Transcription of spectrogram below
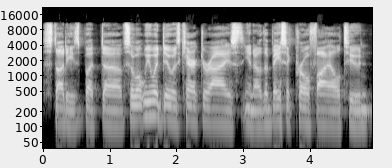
studies. But uh, so what we would do is characterize, you know, the basic profile to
